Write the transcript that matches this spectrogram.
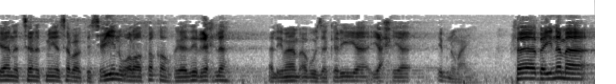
كانت سنة 197 ورافقه في هذه الرحلة الإمام أبو زكريا يحيى ابن معين. فبينما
